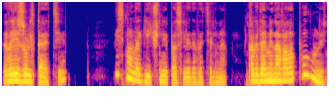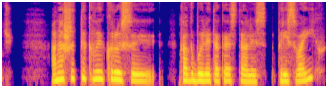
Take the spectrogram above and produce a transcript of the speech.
В результате, весьма логично и последовательно, когда миновала полночь, а наши тыквы и крысы как были, так и остались при своих,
